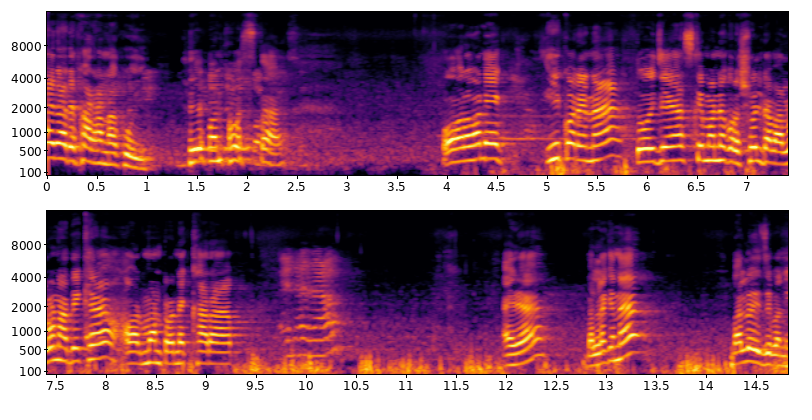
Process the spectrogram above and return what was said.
আয়রা রে ফারহানা কই? এমন অবস্থা। ওর অনেক ই করে না তো ওই যে আজকে মনে করো শরীরটা ভালো না দেখে ওর মনটা অনেক খারাপ। আয়রা ভালো লাগে না? ভালো হয়ে যাবানি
